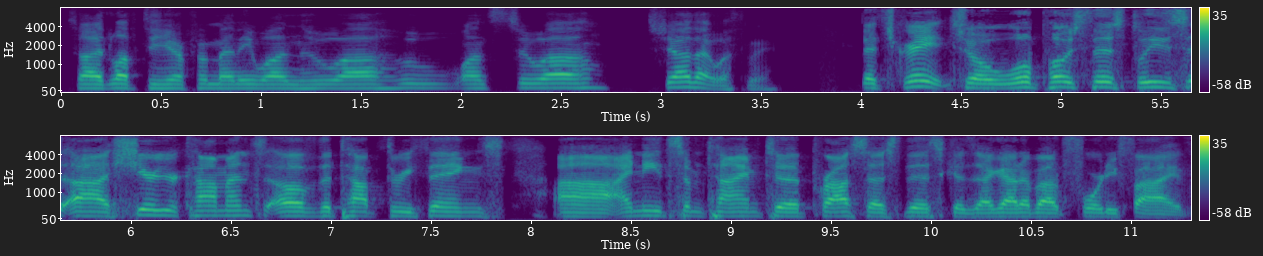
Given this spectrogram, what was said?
So I'd love to hear from anyone who, uh, who wants to uh, share that with me. That's great. So we'll post this. Please uh, share your comments of the top three things. Uh, I need some time to process this because I got about 45.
